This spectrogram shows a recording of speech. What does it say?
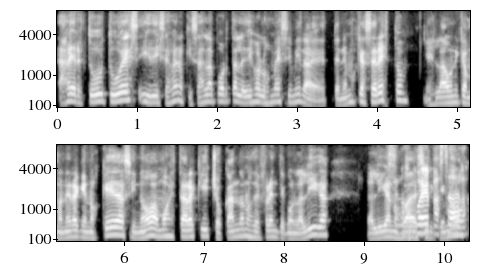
a ver, tú, tú ves y dices, bueno, quizás la porta le dijo a los Messi, mira, eh, tenemos que hacer esto, es la única manera que nos queda, si no vamos a estar aquí chocándonos de frente con la liga, la liga nos, va a decir que no,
